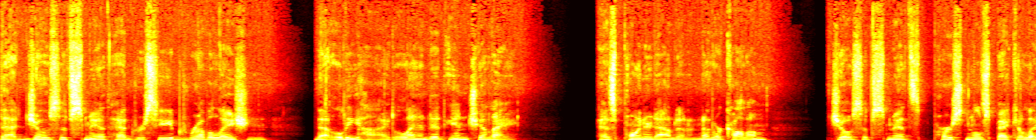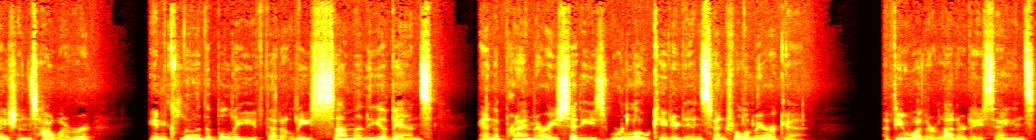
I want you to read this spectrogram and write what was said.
that Joseph Smith had received revelation that Lehi landed in Chile. As pointed out in another column, Joseph Smith's personal speculations, however, include the belief that at least some of the events and the primary cities were located in Central America. A few other Latter day Saints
